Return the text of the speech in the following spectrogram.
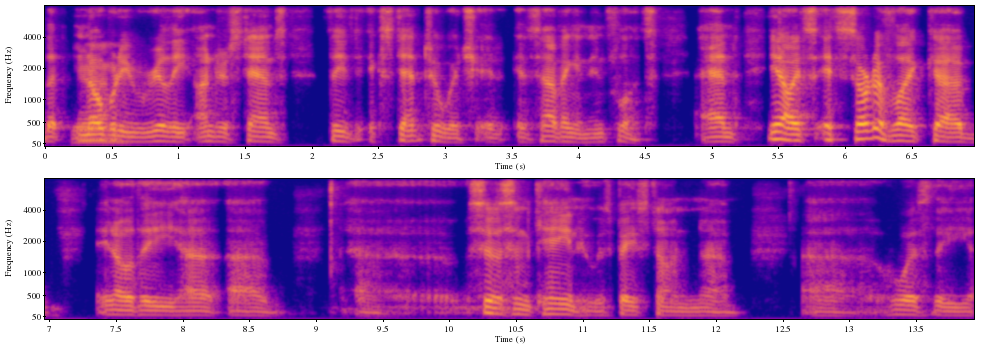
that yeah. nobody really understands the extent to which it, it's having an influence. And, you know, it's, it's sort of like, uh, you know, the uh, uh, uh Citizen Kane, who was based on, uh, who was the,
